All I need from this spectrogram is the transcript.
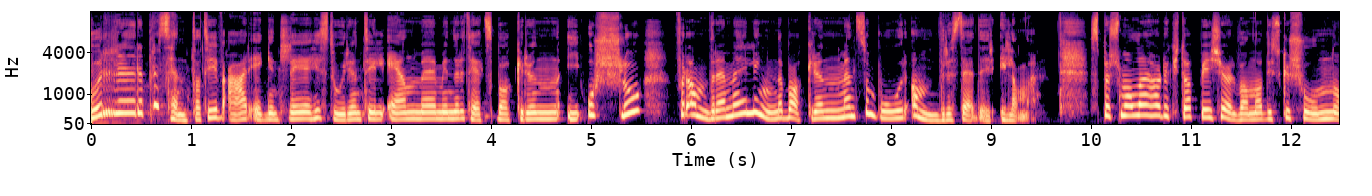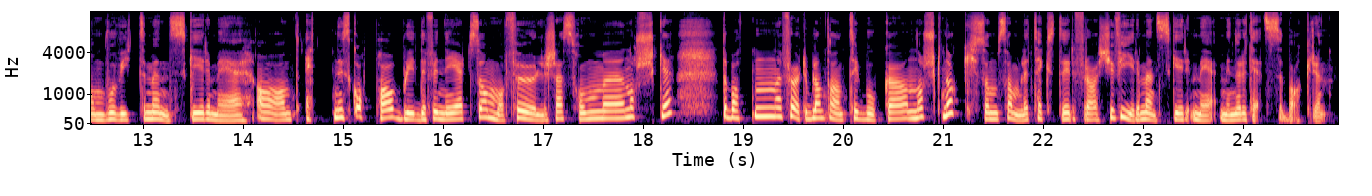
Hvor representativ er egentlig historien til en med minoritetsbakgrunn i Oslo, for andre med lignende bakgrunn, men som bor andre steder i landet? Spørsmålet har dukket opp i kjølvannet av diskusjonen om hvorvidt mennesker med annet etnisk opphav blir definert som og føler seg som eh, norske. Debatten førte bl.a. til boka Norsk nok, som samlet tekster fra 24 mennesker med minoritetsbakgrunn.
